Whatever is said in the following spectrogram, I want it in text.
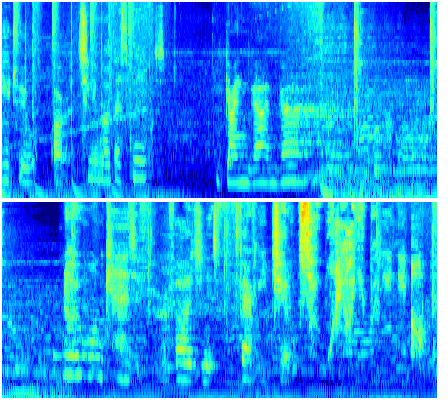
You two are actually my best mates. Gang, gang, gang. No one cares if you're a virgin. It's very chill. So why are you bringing it up then?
